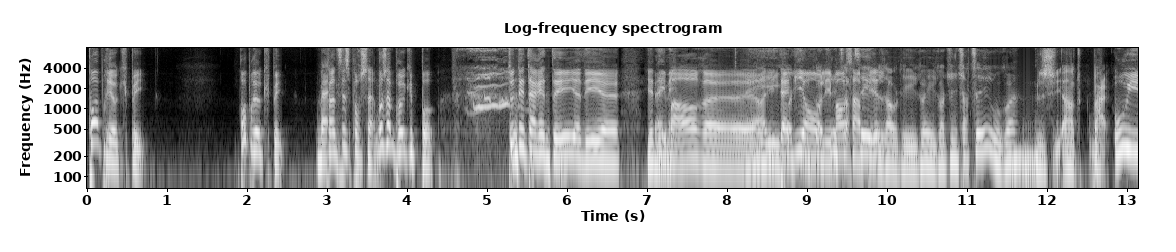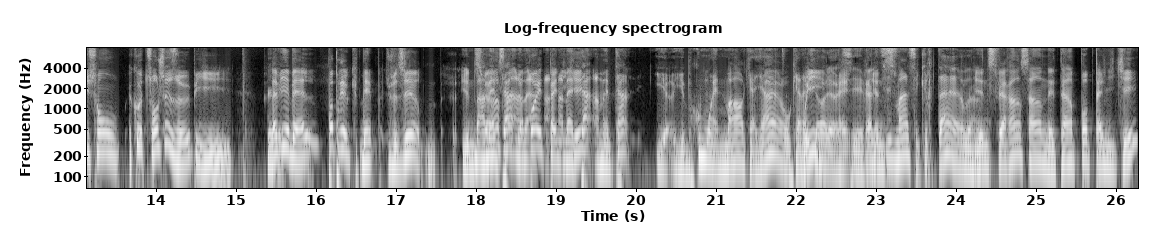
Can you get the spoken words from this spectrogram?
pas préoccupés. Pas préoccupés. Ben- 36% Moi, ça me préoccupe pas. Tout est arrêté. Il y a des, euh, il y a Ben, des mais- morts. euh, en Mais ils Italie, on les morts autres. Ils, continuent de sortir ou quoi? En tout- ben, oui, ils sont. Écoute, ils sont chez eux, puis la vie est belle, pas préoccupé. Mais je veux dire, il y a une Ben, en même différence temps, entre ne en- pas être en- en même paniqué. temps, en même temps, il y, a, il y a beaucoup moins de morts qu'ailleurs au Canada. Oui, ben, c'est une- relativement sécuritaire. là. Il y a une différence en n'étant pas paniqué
